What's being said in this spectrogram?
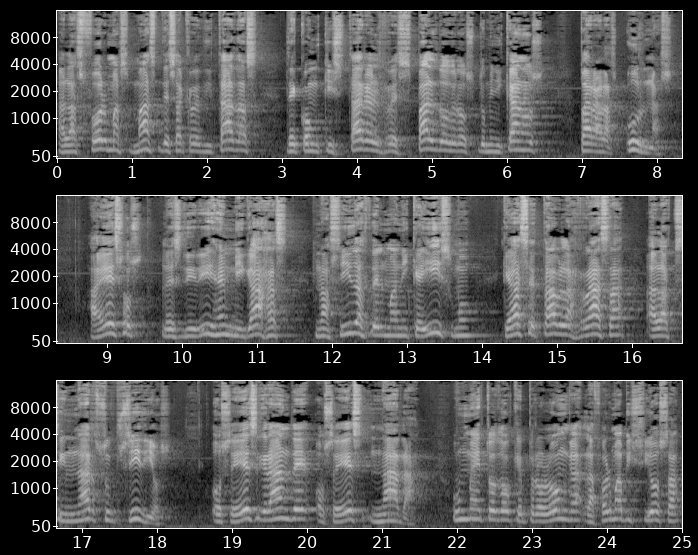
a las formas más desacreditadas de conquistar el respaldo de los dominicanos para las urnas. A esos les dirigen migajas nacidas del maniqueísmo que hace tabla rasa al asignar subsidios. O se es grande o se es nada. Un método que prolonga la forma viciosa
